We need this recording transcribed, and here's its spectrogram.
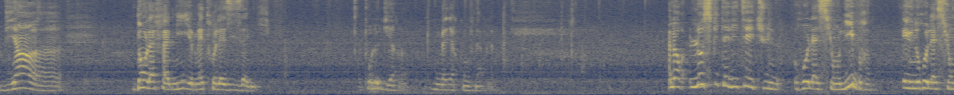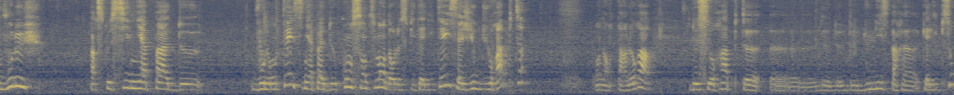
vient euh, dans la famille mettre la zizanie, pour le dire d'une manière convenable. Alors l'hospitalité est une relation libre et une relation voulue, parce que s'il n'y a pas de volonté, s'il n'y a pas de consentement dans l'hospitalité, il s'agit du rapt, on en reparlera, de ce rapt euh, d'Ulysse par euh, Calypso,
